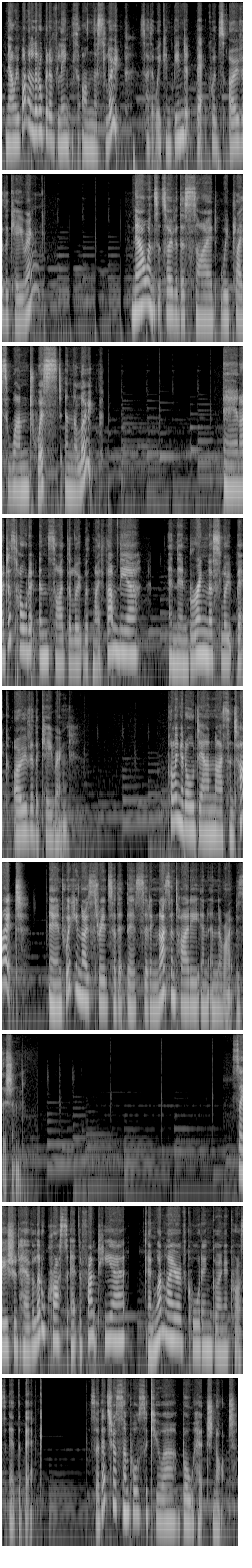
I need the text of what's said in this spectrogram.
Now we want a little bit of length on this loop so that we can bend it backwards over the keyring. Now once it's over this side, we place one twist in the loop. And I just hold it inside the loop with my thumb there and then bring this loop back over the keyring. Pulling it all down nice and tight and working those threads so that they're sitting nice and tidy and in the right position. So you should have a little cross at the front here and one layer of cording going across at the back. So that's your simple secure bull hitch knot.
